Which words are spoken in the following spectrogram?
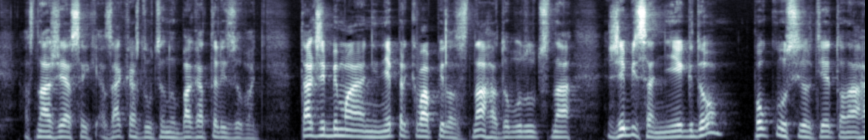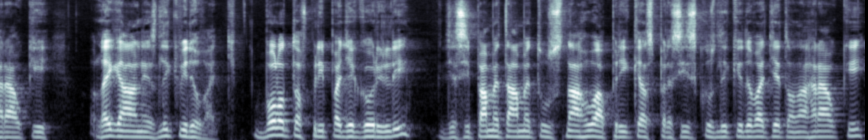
a snažia sa ich za každú cenu bagatelizovať. Takže by ma ani neprekvapila snaha do budúcna, že by sa niekto pokúsil tieto nahrávky legálne zlikvidovať. Bolo to v prípade Gorily, kde si pamätáme tú snahu a príkaz pre Sisku zlikvidovať tieto nahrávky,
